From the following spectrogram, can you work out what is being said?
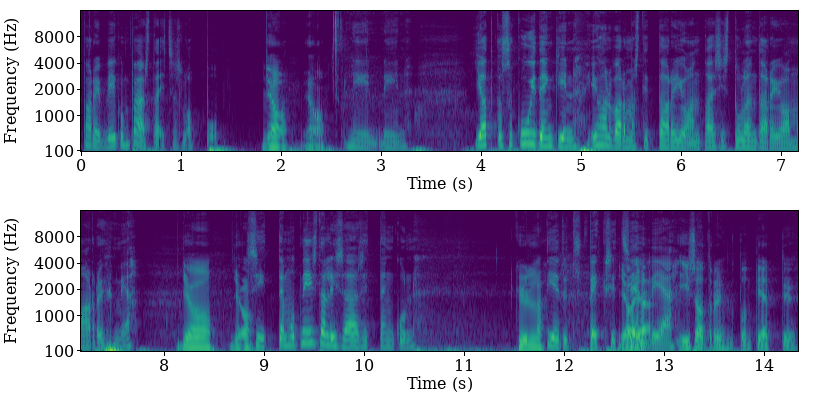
parin viikon päästä itse asiassa loppuu. Joo, joo. Niin, niin jatkossa kuitenkin ihan varmasti tarjoan, tai siis tulen tarjoamaan ryhmiä Joo, joo, sitten, mutta niistä lisää sitten, kun kyllä. tietyt speksit Joo, selviää. ja isot ryhmät on tietty,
